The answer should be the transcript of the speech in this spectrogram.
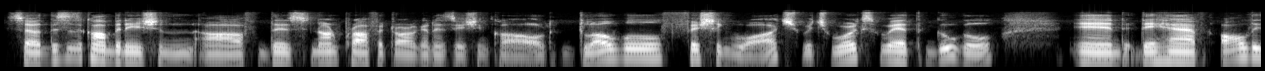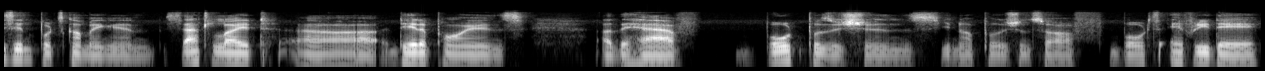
so this is a combination of this nonprofit organization called Global Fishing Watch, which works with Google, and they have all these inputs coming in, satellite uh, data points. Uh, they have boat positions, you know, positions of boats every day,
